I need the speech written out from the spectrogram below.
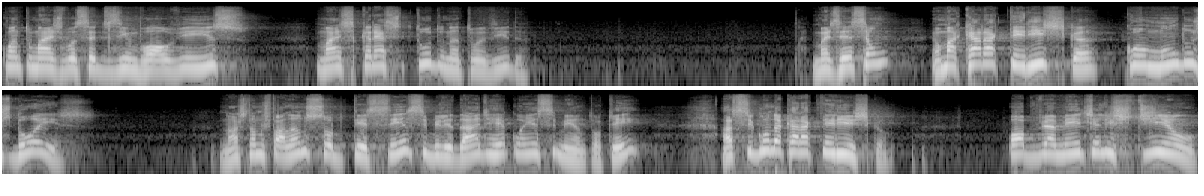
Quanto mais você desenvolve isso, mais cresce tudo na tua vida. Mas essa é, um, é uma característica comum dos dois. Nós estamos falando sobre ter sensibilidade e reconhecimento, ok? A segunda característica, obviamente eles tinham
